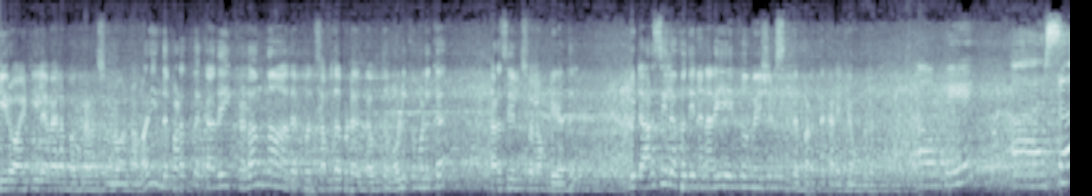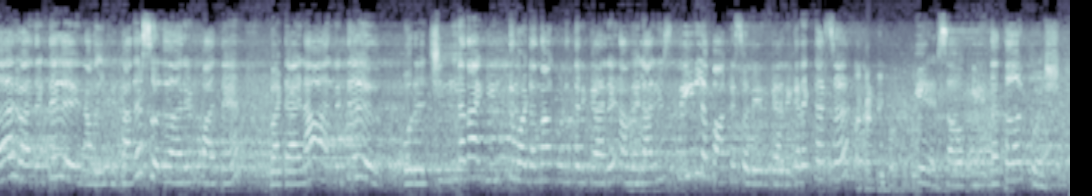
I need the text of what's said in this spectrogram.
ஹீரோ ஐடியில் வேலை பார்க்குறான்னு சொல்லுவோன்ற மாதிரி இந்த படத்தில் கதை களம் தான் அதை பற்றி சம்மந்தப்பட்டதை தவிர்த்து முழுக்க முழுக்க அரசியல் சொல்ல முடியாது. பட் அரசியலை பற்றின நிறைய இன்ஃபர்மேஷன்ஸ் இந்த படத்தை கிடைக்கும் உங்களுக்கு. ஓகே சார் வந்துட்டு நம்மளுக்கு கதை சொல்லுவாருன்னு பார்த்தேன். பட் ஆனால் வந்துட்டு ஒரு சின்னதாக ஹிண்ட் மட்டும் தான் கொடுத்துருக்காரு. நம்ம எல்லாரையும் ஸ்க்ரீனில் பார்க்க சொல்லியிருக்காரு. கரெக்டா sir yes okay the third question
